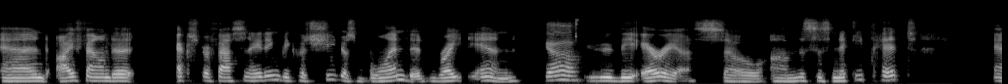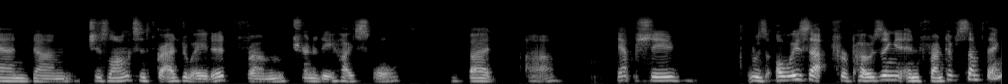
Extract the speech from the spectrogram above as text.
And I found it extra fascinating because she just blended right in Yeah. to the area. So um, this is Nikki Pitt, and um, she's long since graduated from Trinity High School. But uh, yep, she was always up for posing in front of something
